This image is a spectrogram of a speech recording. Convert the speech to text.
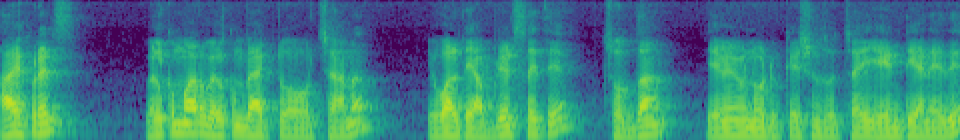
Hi friends welcome or welcome back to our channel. ఇవాళ అప్డేట్స్ అయితే చూద్దాం ఏమేమి నోటిఫికేషన్స్ వచ్చాయి ఏంటి అనేది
